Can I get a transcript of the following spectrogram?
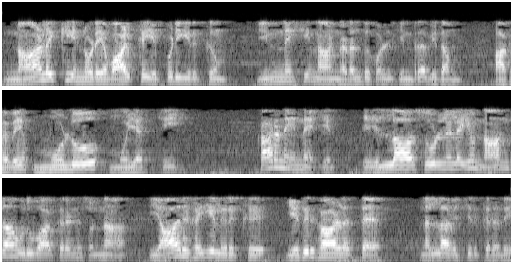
நாளைக்கு என்னுடைய வாழ்க்கை எப்படி இருக்கும்? இன்னைக்கு நான் நடந்து கொள்கின்ற விதம். ஆகவே முழு முயற்சி. காரணம் என்ன? எல்லா சூழ்நிலையும் நான் தான் உருவாக்குறேன்னு சொன்னா யாரு கையில் இருக்கு? எதிர்காலத்தை நல்லா வச்சிருக்கிறது.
